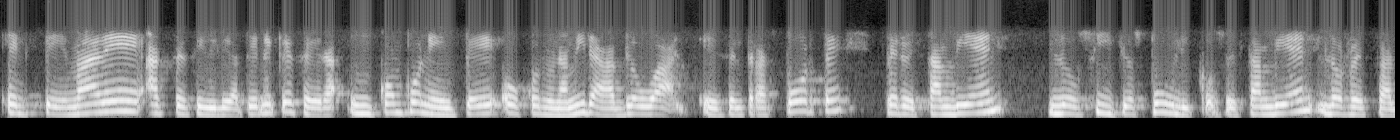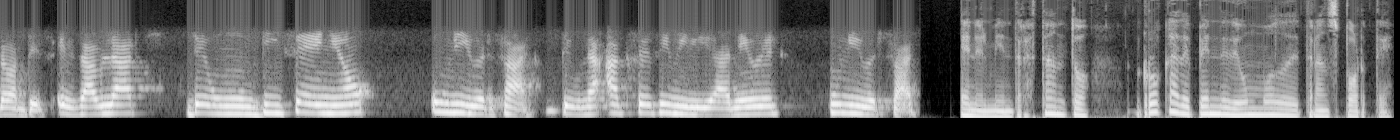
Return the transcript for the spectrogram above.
el tema de accesibilidad tiene que ser un componente o con una mirada global. Es el transporte, pero es también los sitios públicos, es también los restaurantes, es hablar de un diseño universal, de una accesibilidad a nivel universal. En el mientras tanto, Roca depende de un modo de transporte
